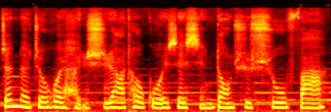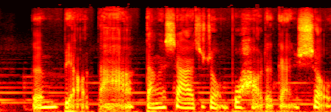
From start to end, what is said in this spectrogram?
真的就会很需要透过一些行动去抒发跟表达当下这种不好的感受。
